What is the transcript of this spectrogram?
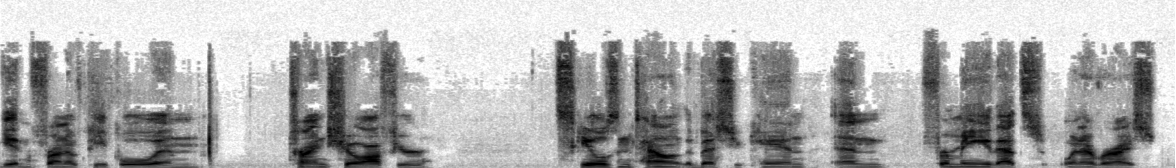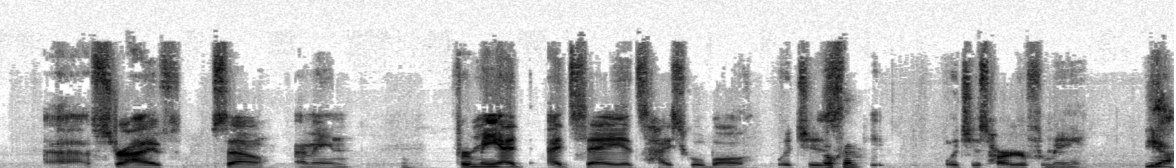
get in front of people and try and show off your skills and talent the best you can. And for me, that's whenever I uh, strive. So, I mean, for me, I'd, I'd say it's high school ball, which is, okay. which is harder for me. Yeah.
